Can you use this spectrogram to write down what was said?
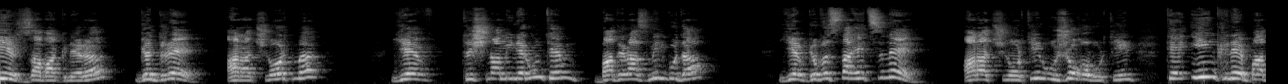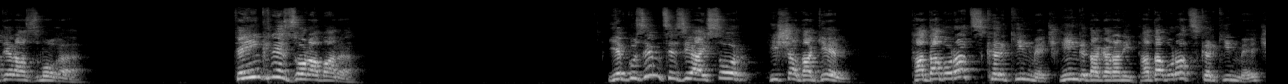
իր զավակները, գնդրե առաջնորդը եւ Թշնամիներուն թեմ բادرազմին գուտա եւ գվստահեցնե առաջնորդին ու ժողովրդին, թե ինքն է բادرազմողը, թե ինքն է զորավարը Եվ գուզեմ ցեզի այսօր հիշադակել թադավորած քրկին մեջ 5 դագարանի թադավորած քրկին մեջ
